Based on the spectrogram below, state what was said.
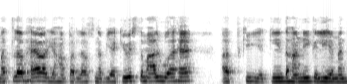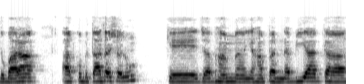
مطلب ہے اور یہاں پر لفظ نبیہ کیوں استعمال ہوا ہے؟ آپ کی یقین دہانی کے لیے میں دوبارہ آپ کو بتاتا چلوں کہ جب ہم یہاں پر نبیہ کا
